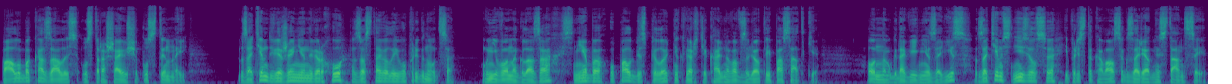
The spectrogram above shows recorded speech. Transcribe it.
Палуба казалась устрашающе пустынной. Затем движение наверху заставило его пригнуться — у него на глазах с неба упал беспилотник вертикального взлета и посадки. Он на мгновение завис, затем снизился и пристыковался к зарядной станции.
